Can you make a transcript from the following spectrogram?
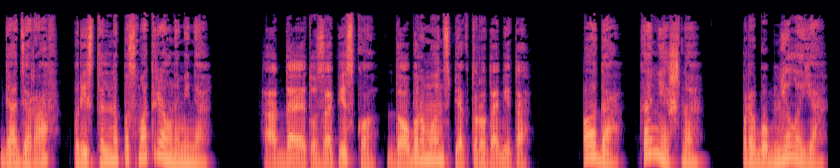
Дядя Раф пристально посмотрел на меня. «Отдай эту записку доброму инспектору Табита». «О да, конечно», — пробубнила я.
